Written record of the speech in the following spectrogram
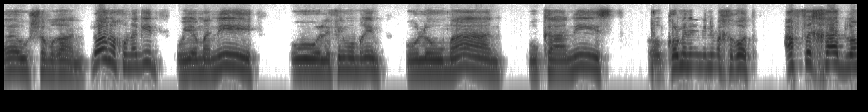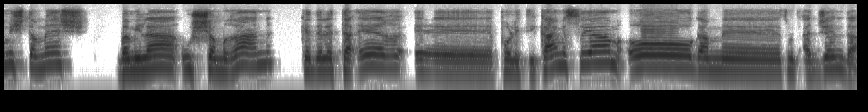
אה, הוא שמרן. לא, אנחנו נגיד, הוא ימני, הוא, לפעמים אומרים, הוא לאומן, הוא כהניסט, או כל מיני מילים אחרות. אף אחד לא משתמש במילה הוא שמרן כדי לתאר אה, פוליטיקאי מסוים, או גם, אה, זאת אומרת, אג'נדה.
